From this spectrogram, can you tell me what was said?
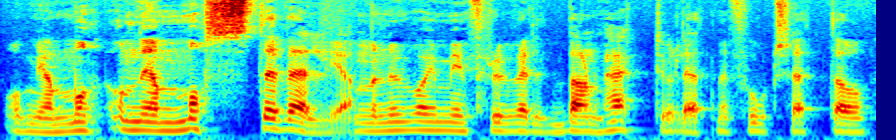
Om jag, må, om jag måste välja. Men nu var ju min fru väldigt barmhärtig och lät mig fortsätta. Och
